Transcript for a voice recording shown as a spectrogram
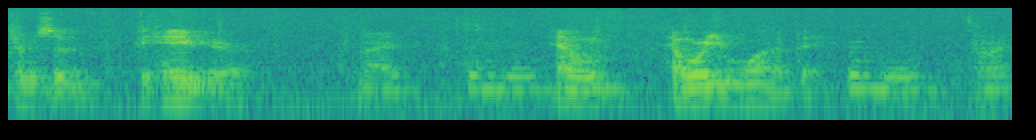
in terms of behavior, right, and, and where you want to be. Mm-hmm. All right.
